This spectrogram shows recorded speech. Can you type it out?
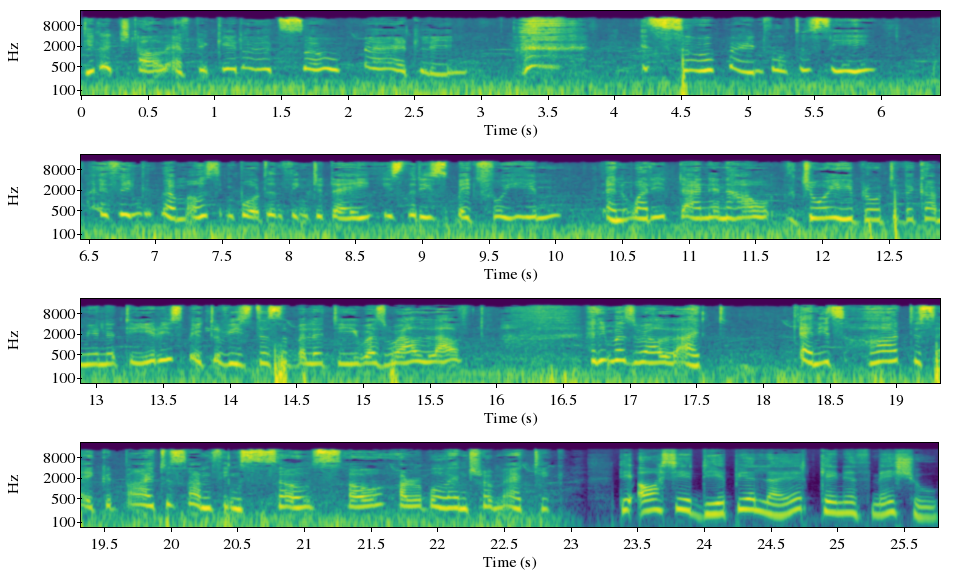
Did a child have to get hurt so badly? It's so painful to see. I think the most important thing today is the respect for him and what he'd done and how the joy he brought to the community, irrespective of his disability. He was well loved and he was well liked. And it's hard to say goodbye to something so, so horrible and traumatic. Die ACDP-leier Kenneth Meshu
